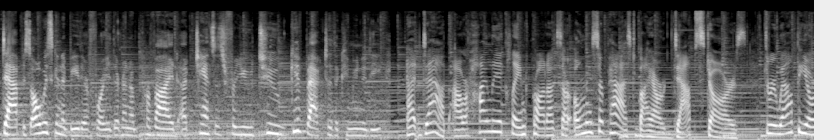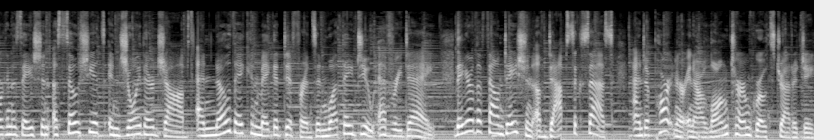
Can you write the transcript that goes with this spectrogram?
DAP is always going to be there for you. They're going to provide uh, chances for you to give back to the community. At DAP, our highly acclaimed products are only surpassed by our DAP stars. Throughout the organization, associates enjoy their jobs and know they can make a difference in what they do every day. They are the foundation of DAP's success and a partner in our long term growth strategy.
